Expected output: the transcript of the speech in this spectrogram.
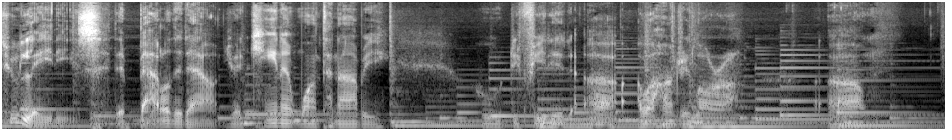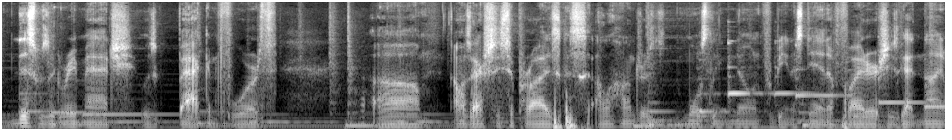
two ladies that battled it out. You had Kana Watanabe who defeated uh, Alejandra Lara. Um, this was a great match. It was back and forth. Um, I was actually surprised because Alejandra is mostly known for being a stand-up fighter. She's got nine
